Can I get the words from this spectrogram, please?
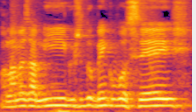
Olá, meus amigos, tudo bem com vocês?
